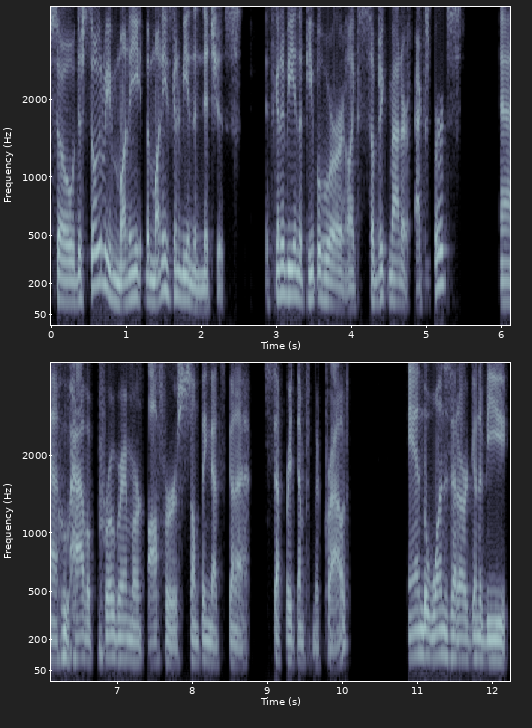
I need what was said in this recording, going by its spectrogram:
So there's still going to be money. The money is going to be in the niches. It's going to be in the people who are like subject matter experts uh, who have a program or an offer or something that's going to separate them from the crowd, and the ones that are going to be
